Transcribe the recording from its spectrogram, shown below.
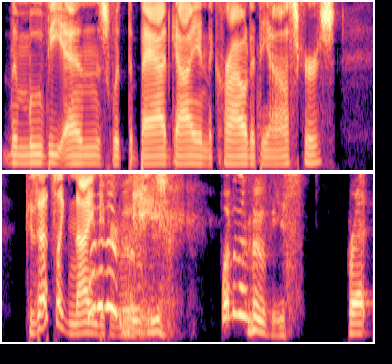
the movie ends with the bad guy in the crowd at the Oscars? Because that's like nine different movies. movie- What other movies, Brett?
